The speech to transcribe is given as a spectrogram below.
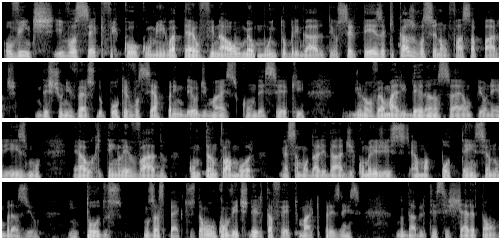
Ouvinte, e você que ficou comigo até o final, meu muito obrigado. Tenho certeza que caso você não faça parte deste universo do poker, você aprendeu demais com o DC que, de novo, é uma liderança, é um pioneirismo, é algo que tem levado com tanto amor essa modalidade e, como ele disse, é uma potência no Brasil em todos os aspectos. Então o convite dele está feito, marque presença no WTC Sheraton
